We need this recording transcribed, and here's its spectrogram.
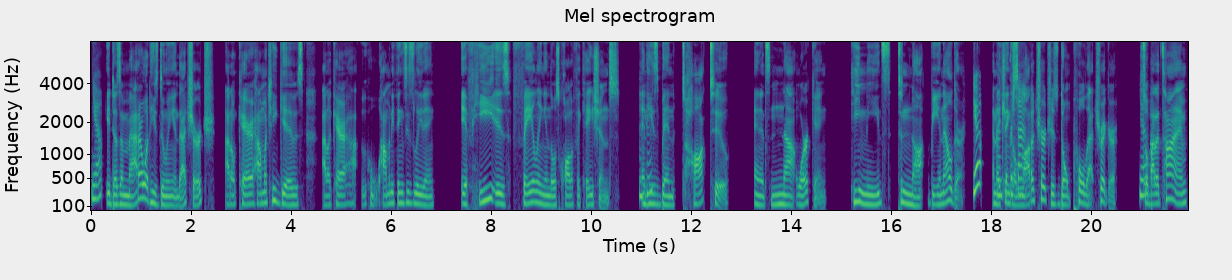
Yeah. It doesn't matter what he's doing in that church. I don't care how much he gives. I don't care how, how many things he's leading. If he is failing in those qualifications, and Mhm. he's been talked to and it's not working, he needs to not be an elder. Yep, And I think a lot of churches don't pull that trigger. So by the time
